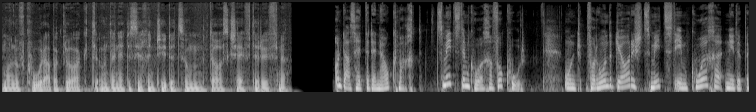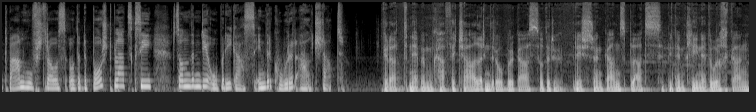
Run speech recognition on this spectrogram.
mal auf Kur geschaut und dann hat er sich entschieden, um das Geschäft zu eröffnen. Und das hat er dann auch gemacht. Zmitzt im Kuchen von Kur. Und vor 100 Jahren war zmitzt im Kuchen nicht etwa die Bahnhofstrasse oder der Postplatz, sondern die obere Gasse in der Churer Altstadt. Gerade neben dem Café Schaler in der Obergasse oder Restaurant Ganzplatz bei dem kleinen Durchgang.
